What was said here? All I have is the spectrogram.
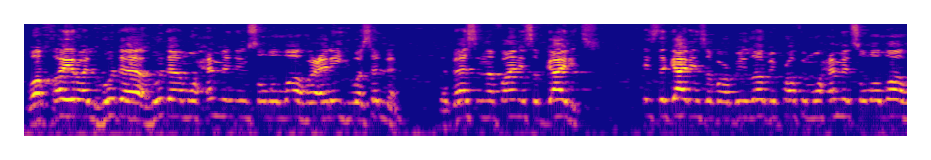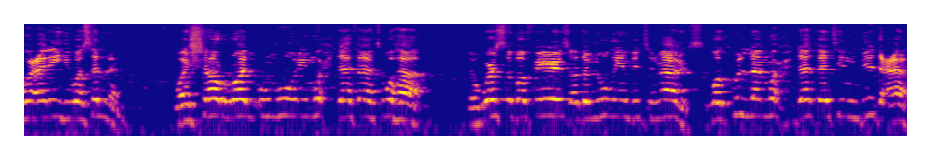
وخير الهدى هدى محمد صلى الله عليه وسلم. The best and the finest of guidance is the guidance of our beloved Prophet Muhammad صلى الله عليه وسلم. وشر الأمور محدثاتها. The worst of affairs are the newly invented matters. وكل محدثة بدعة.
